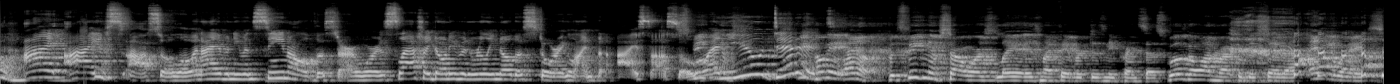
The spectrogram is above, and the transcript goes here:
know. I I saw Solo, and I haven't even seen all of the Star Wars. Slash, I don't even really know the storyline, but I saw Solo, Speaking and of- you didn't. Okay, I know. But speaking of Star Wars, Leia is my favorite Disney princess. We'll go on record to say that. Anyways,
